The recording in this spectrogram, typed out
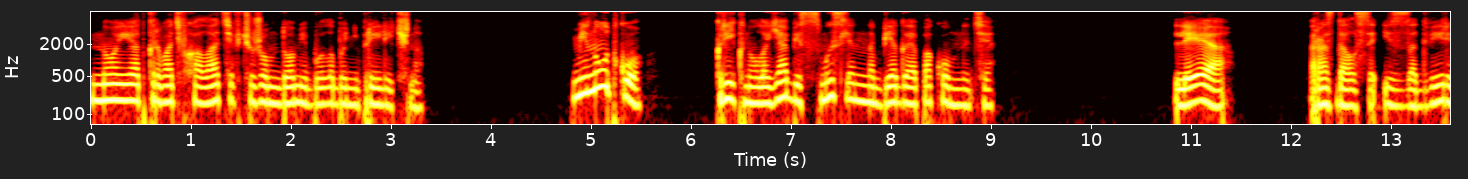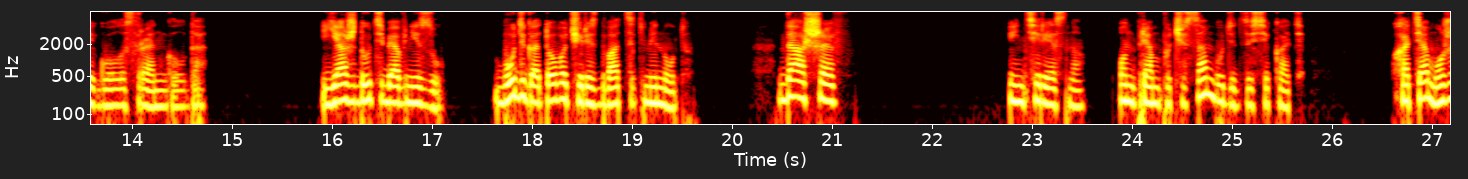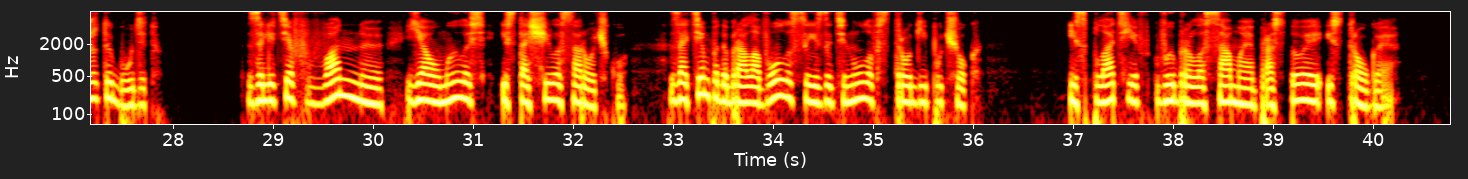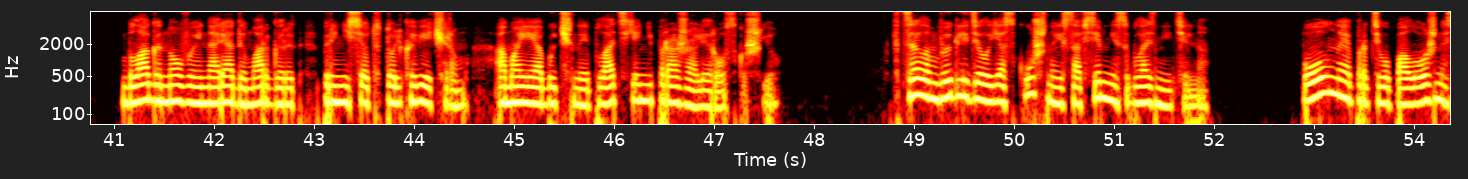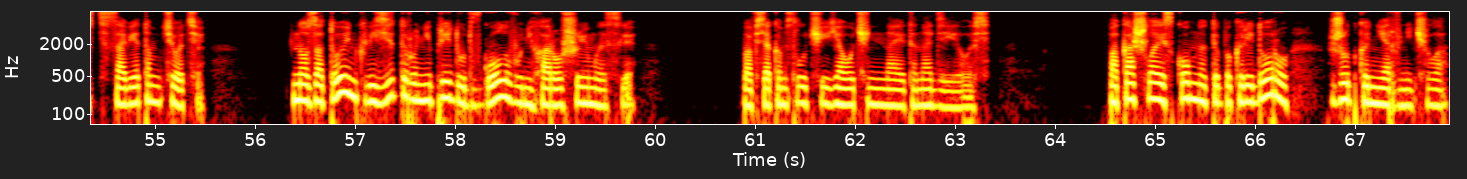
Но и открывать в халате в чужом доме было бы неприлично. «Минутку!» — крикнула я, бессмысленно бегая по комнате. «Леа!» — раздался из-за двери голос Ренголда. «Я жду тебя внизу. Будь готова через двадцать минут». «Да, шеф». «Интересно, он прям по часам будет засекать?» Хотя, может, и будет. Залетев в ванную, я умылась и стащила сорочку. Затем подобрала волосы и затянула в строгий пучок. Из платьев выбрала самое простое и строгое. Благо, новые наряды Маргарет принесет только вечером, а мои обычные платья не поражали роскошью. В целом выглядела я скучно и совсем не соблазнительно. Полная противоположность советам тети — но зато инквизитору не придут в голову нехорошие мысли. Во всяком случае, я очень на это надеялась. Пока шла из комнаты по коридору, жутко нервничала.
